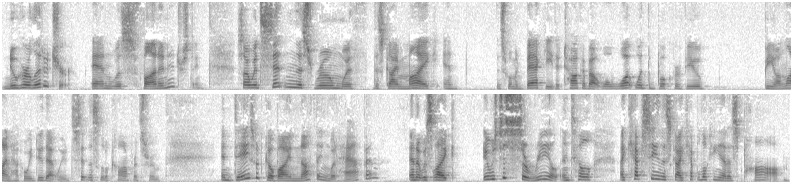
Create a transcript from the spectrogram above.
knew her literature and was fun and interesting. So I would sit in this room with this guy Mike and this woman Becky to talk about, well, what would the book review be online? How could we do that? We'd sit in this little conference room. And days would go by and nothing would happen. And it was like, it was just surreal until I kept seeing this guy, I kept looking at his palm.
